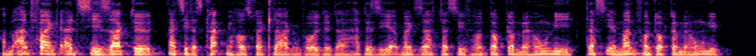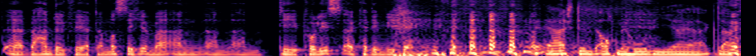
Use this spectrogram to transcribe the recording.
Am Anfang, als sie sagte, als sie das Krankenhaus verklagen wollte, da hatte sie ja immer gesagt, dass sie von Dr. Mahoney, dass ihr Mann von Dr. Mahoney äh, behandelt wird. Da musste ich immer an, an, an die Police Academy denken. ja, stimmt, auch Mahoney, ja, ja, klar. ja.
